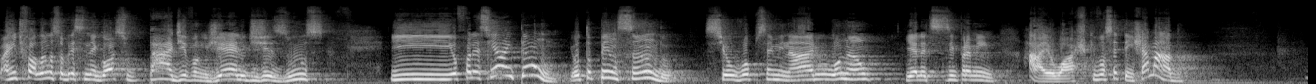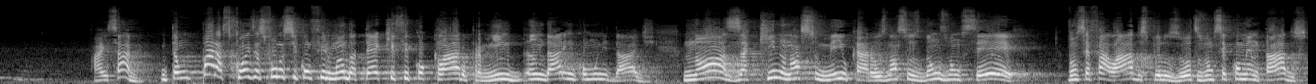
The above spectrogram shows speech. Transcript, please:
a gente falando sobre esse negócio pá, de evangelho, de Jesus. E eu falei assim: ah, então, eu tô pensando se eu vou pro seminário ou não. E ela disse assim para mim: ah, eu acho que você tem chamado. Aí sabe? Então, para as coisas foram se confirmando até que ficou claro para mim andar em comunidade. Nós aqui no nosso meio, cara, os nossos dons vão ser vão ser falados pelos outros, vão ser comentados.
